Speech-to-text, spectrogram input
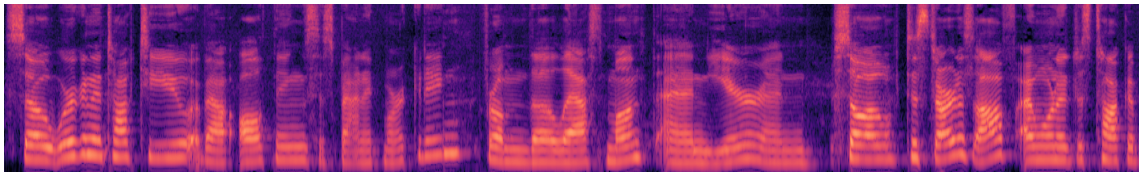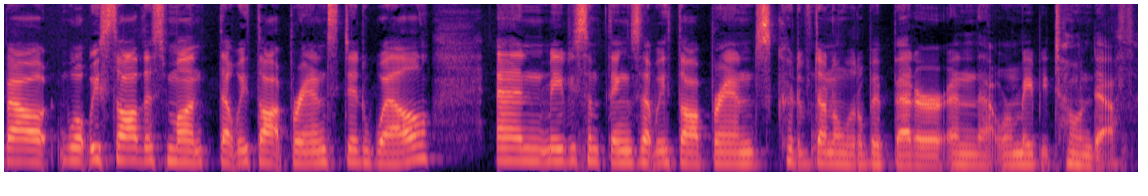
So, we're going to talk to you about all things Hispanic marketing from the last month and year. And so, to start us off, I want to just talk about what we saw this month that we thought brands did well and maybe some things that we thought brands could have done a little bit better and that were maybe tone deaf.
